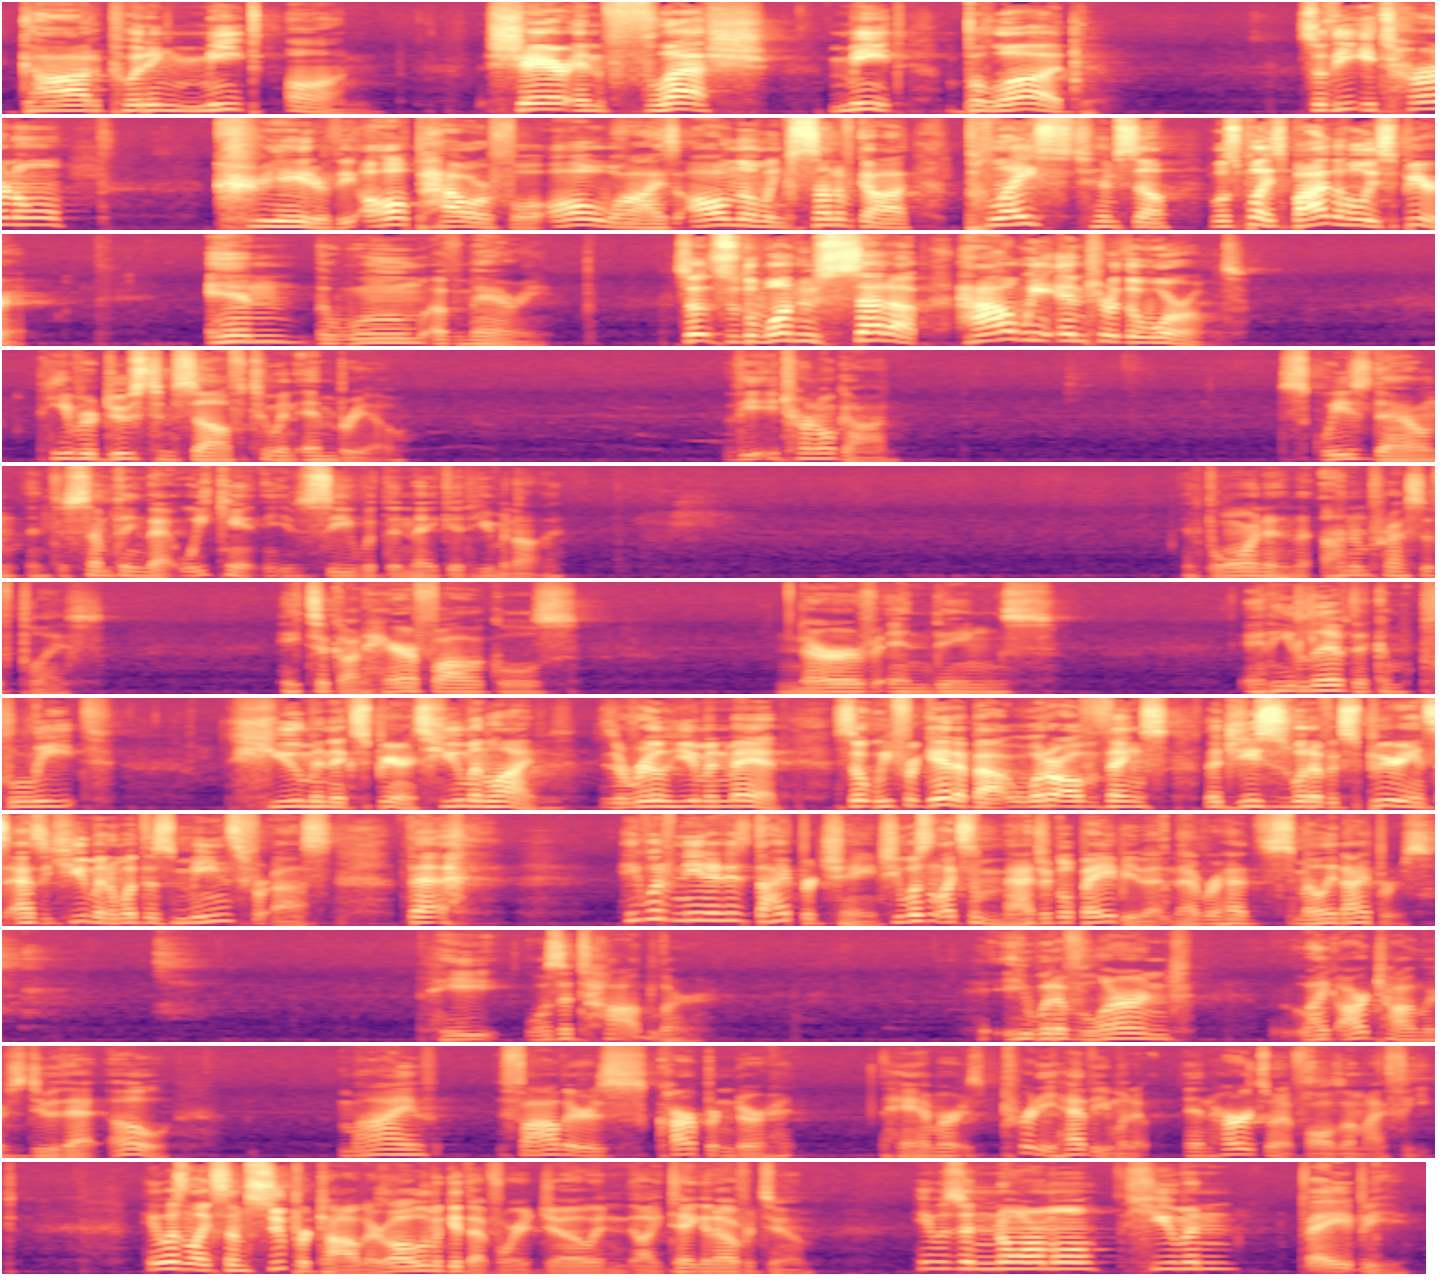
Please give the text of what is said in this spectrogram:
God putting meat on share in flesh, meat, blood. So the eternal creator, the all powerful, all wise, all knowing Son of God placed himself, was placed by the Holy Spirit in the womb of Mary. So, so the one who set up how we enter the world, he reduced himself to an embryo. The eternal God squeezed down into something that we can't even see with the naked human eye and born in an unimpressive place. He took on hair follicles, nerve endings, and he lived a complete human experience, human life. He's a real human man. So we forget about what are all the things that Jesus would have experienced as a human and what this means for us. That he would have needed his diaper change. He wasn't like some magical baby that never had smelly diapers. He was a toddler. He would have learned like our toddlers do that. Oh, my father's carpenter hammer is pretty heavy when it, it hurts when it falls on my feet. He wasn't like some super toddler. Oh, let me get that for you, Joe, and like take it over to him. He was a normal human baby.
